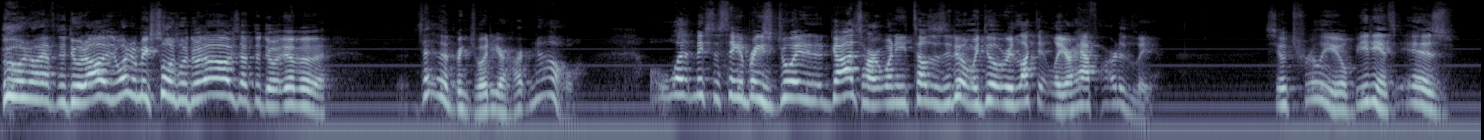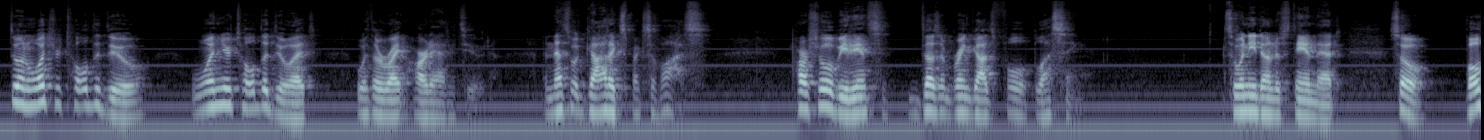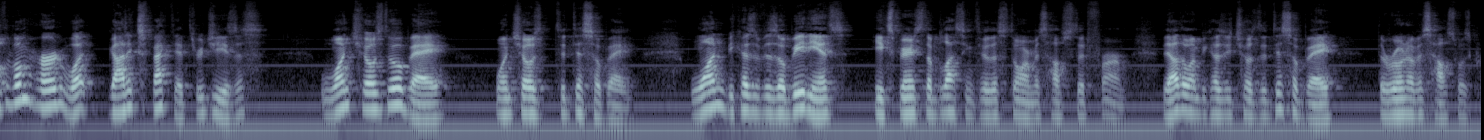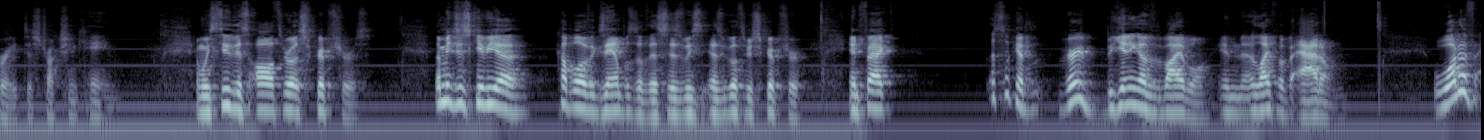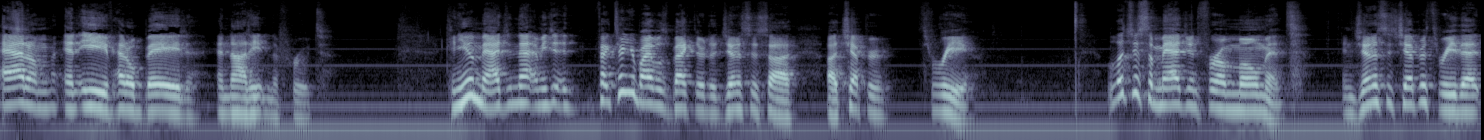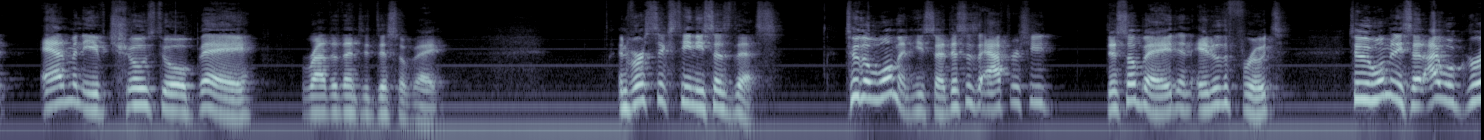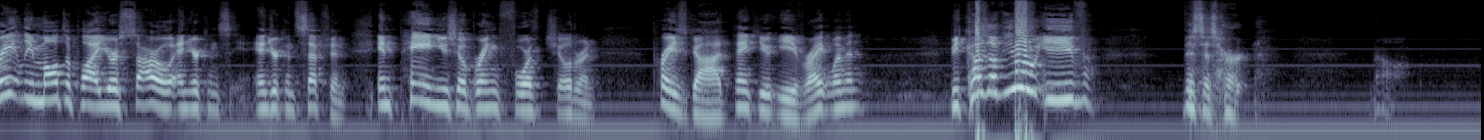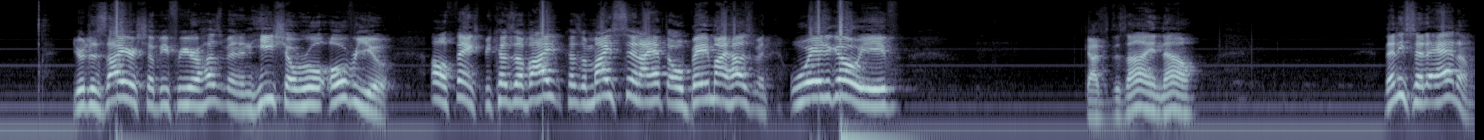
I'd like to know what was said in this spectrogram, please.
Oh, do I have to do it? Oh, why do I make? I do. I always have to do it. Does that bring joy to your heart? No what makes us think it brings joy to God's heart when He tells us to do it? And we do it reluctantly or half heartedly. So, truly, obedience is doing what you're told to do when you're told to do it with a right heart attitude. And that's what God expects of us. Partial obedience doesn't bring God's full blessing. So, we need to understand that. So, both of them heard what God expected through Jesus. One chose to obey, one chose to disobey. One, because of his obedience, he experienced the blessing through the storm. His house stood firm. The other one, because he chose to disobey, the ruin of his house was great. Destruction came. And we see this all throughout scriptures. Let me just give you a couple of examples of this as we, as we go through scripture. In fact, let's look at the very beginning of the Bible in the life of Adam. What if Adam and Eve had obeyed and not eaten the fruit? Can you imagine that? I mean, in fact, turn your Bibles back there to Genesis uh, uh, chapter 3. Let's just imagine for a moment in Genesis chapter 3 that Adam and Eve chose to obey rather than to disobey. In verse 16, he says this To the woman, he said, this is after she disobeyed and ate of the fruit. To the woman, he said, I will greatly multiply your sorrow and your, con- and your conception. In pain you shall bring forth children. Praise God. Thank you, Eve, right, women? Because of you, Eve, this is hurt. No. Your desire shall be for your husband, and he shall rule over you. Oh, thanks. Because of I because of my sin, I have to obey my husband. Way to go, Eve. God's design now. Then he said, Adam,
